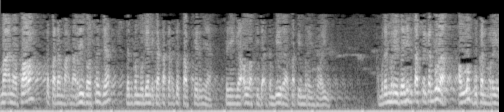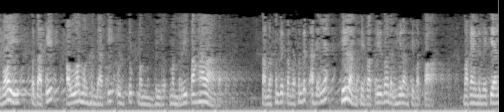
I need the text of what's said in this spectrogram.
makna farah kepada makna ridho saja dan kemudian dikatakan itu tafsirnya sehingga Allah tidak gembira tapi meridhoi. Kemudian meridhoi ini ditafsirkan pula Allah bukan meridhoi tetapi Allah menghendaki untuk memberi pahala tambah sempit, tambah sempit, akhirnya hilang sifat ridho dan hilang sifat parah. Maka yang demikian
